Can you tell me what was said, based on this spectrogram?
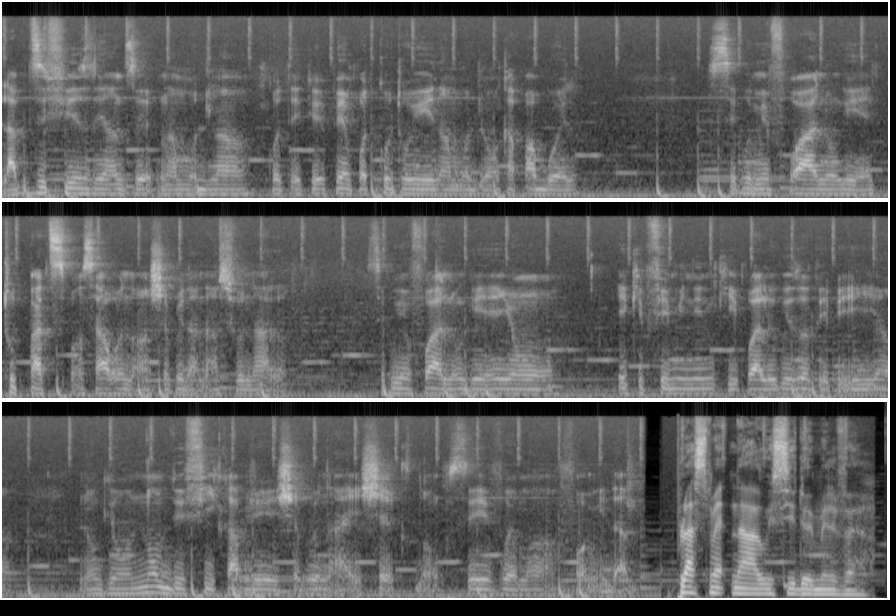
la diffusé en direct dans le monde côté que peu importe côté dans le monde là capable c'est la première fois que nous avons tout participants dans le championnat national. C'est la première fois que nous avons une équipe féminine qui peut représenter le pays. Donc, il y a un nombre de filles qui ont joué championnat échec. Donc, c'est vraiment formidable. Place maintenant à Russie 2020.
